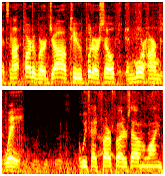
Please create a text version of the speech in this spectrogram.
It's not part of our job to put ourselves in more harm's way. We've had firefighters out on the line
